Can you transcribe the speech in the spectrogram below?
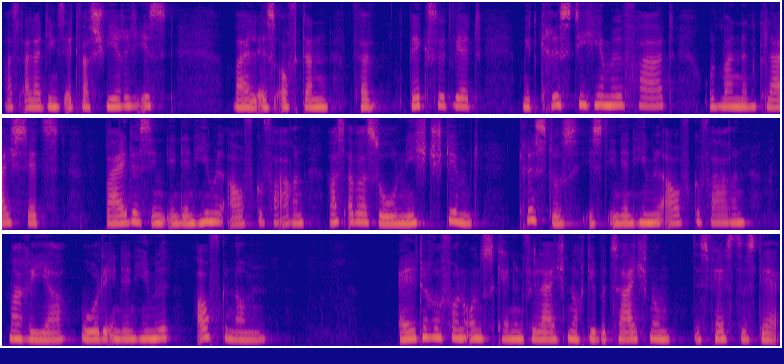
was allerdings etwas schwierig ist, weil es oft dann verwechselt wird mit Christi Himmelfahrt und man dann gleichsetzt, beide sind in den Himmel aufgefahren, was aber so nicht stimmt. Christus ist in den Himmel aufgefahren, Maria wurde in den Himmel aufgenommen. Ältere von uns kennen vielleicht noch die Bezeichnung des Festes der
